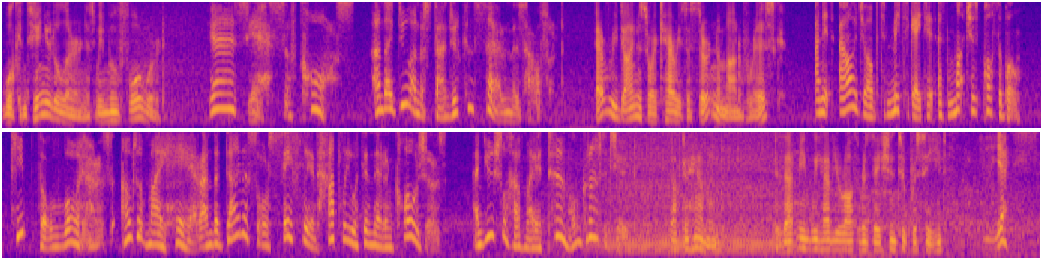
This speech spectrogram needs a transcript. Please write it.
will continue to learn as we move forward. Yes, yes, of course. And I do understand your concern, Miss Halford. Every dinosaur carries a certain amount of risk. And it's our job to mitigate it as much as possible. Keep the lawyers out of my hair and the dinosaurs safely and happily within their enclosures, and you shall have my eternal gratitude. Dr. Hammond, does that mean we have your authorization to proceed? Yes,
